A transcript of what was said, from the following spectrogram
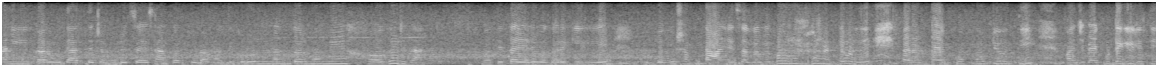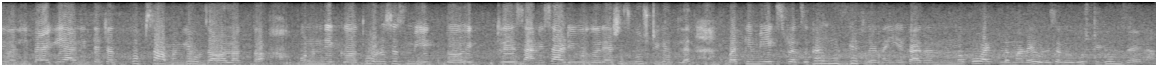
आणि कारण उद्या आत्याच्या मुलीचं आहे साखरपुडा. मग तिकडून नंतर मग मी घरी जाणार आहे. मग ती तयारी वगैरे केली आहे. बघू शकता हे सगळं. मी भरून भरून ठेवले कारण बॅग खूप मोठी होती. माझी बॅग कुठे गेली ती? वाली बॅग आहे आणि त्याच्यात खूप सामान घेऊन जावं लागतं. म्हणून एक थोडंसंच मी एक एक ड्रेस आणि साडी वगैरे अशाच गोष्टी घेतल्यात. बाकी मी एक्स्ट्राचं काहीच घेतलं नाही आहे कारण नको वाटलं मला एवढ्या सगळ्या गोष्टी घेऊन जायला.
